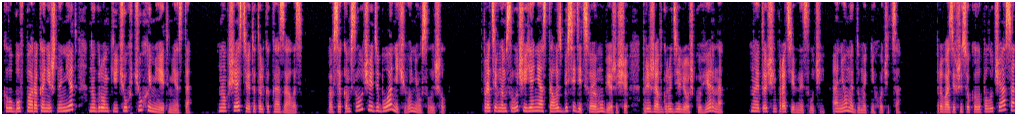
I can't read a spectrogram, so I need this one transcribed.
Клубов пара, конечно, нет, но громкий чух-чух имеет место. Но, к счастью, это только казалось. Во всяком случае, Дюбуа ничего не услышал. В противном случае я не осталась бы сидеть в своем убежище, прижав к груди Лёшку, верно? Но это очень противный случай, о нем и думать не хочется. Провозившись около получаса,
